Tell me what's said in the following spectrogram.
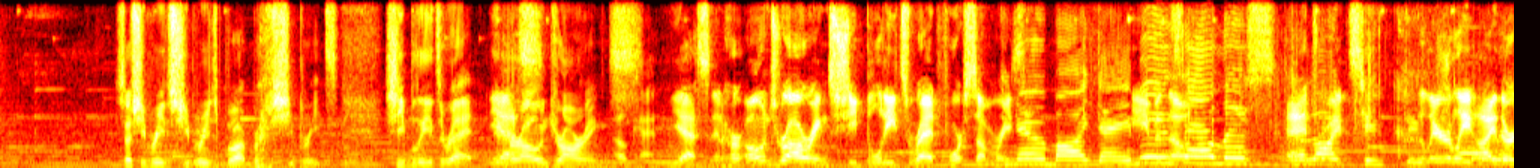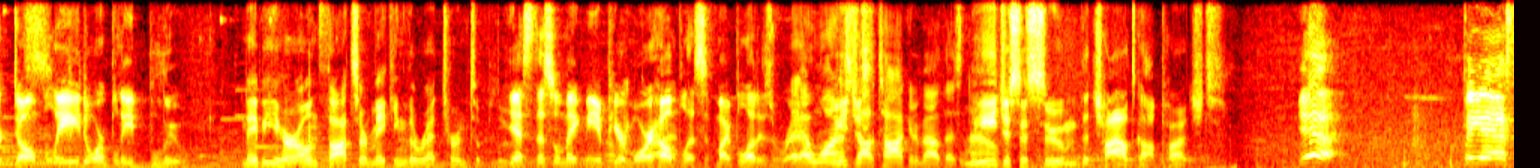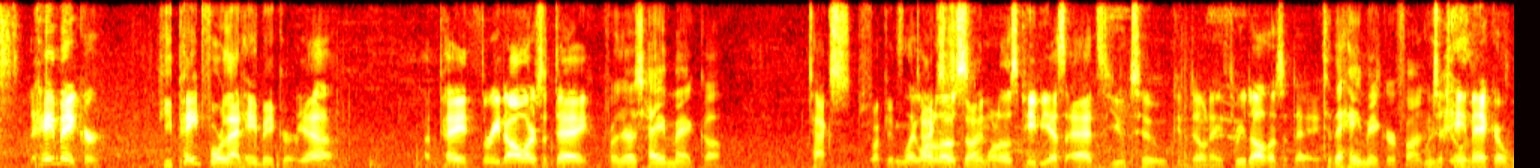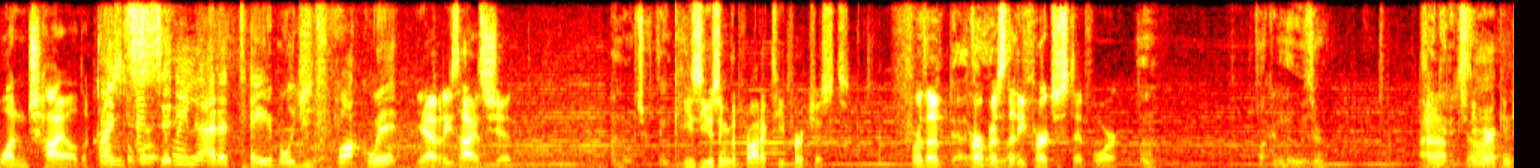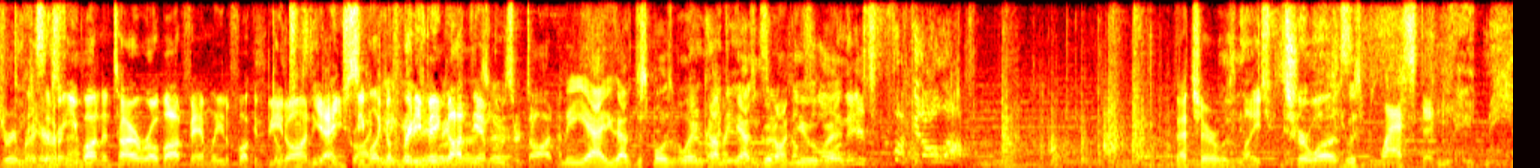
So she breeds. She breeds. bro- She breeds. She bleeds red Yes. in her own drawings. Okay. Yes, in her own drawings, she bleeds red for some reason. You reason. know my name Even is though Alice. and I like Androids to do clearly either don't bleed or bleed blue. Maybe her own thoughts are making the red turn to blue. Yes, this will make me oh appear my more God. helpless if my blood is red. I want We to stop just- talking about this now. We just assumed the child got punched. yeah! Big ass haymaker. He paid for that haymaker. Yeah. I paid $3 a day. for this haymaker. Tax fucking It's like tax one of those done. one of those PBS ads. You too can donate three dollars a day To the haymaker fund. to Haymaker one child across I'm the world. sitting at a table, you fuckwit. yeah, but he's high as shit I know what you're thinking. He's using the product he purchased. for the purpose that he purchased it for. Huh? Fucking loser. I. It's the American dream right here. Considering you bought an entire robot family to fucking beat on, yeah, I you seem like a pretty big big goddamn loser? loser, Todd. I mean, yeah, you have disposable income, I guess, good on you, but They just fuck it all up. That chair was light. sure was. it was plastic. You hate me.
